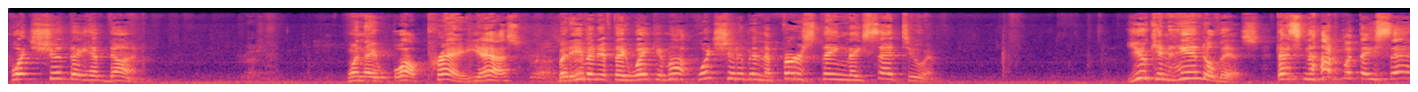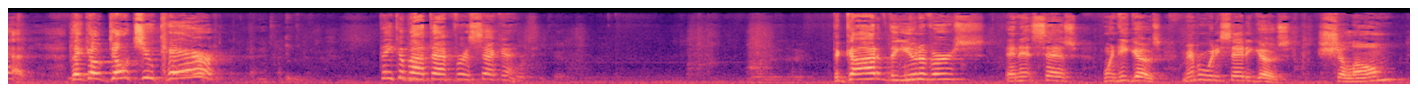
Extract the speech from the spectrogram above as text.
What should they have done? When they, well, pray, yes. But even if they wake him up, what should have been the first thing they said to him? You can handle this. That's not what they said. They go, Don't you care? Think about that for a second. The God of the universe, and it says, when he goes, remember what he said? He goes, Shalom,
